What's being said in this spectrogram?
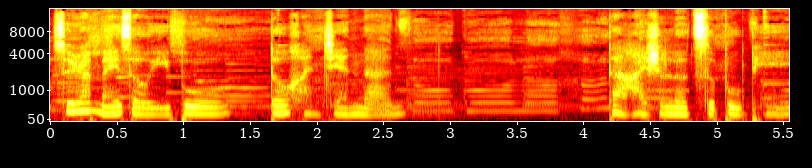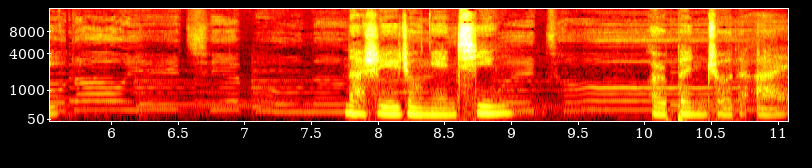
虽然每走一步都很艰难，但还是乐此不疲。那是一种年轻而笨拙的爱。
